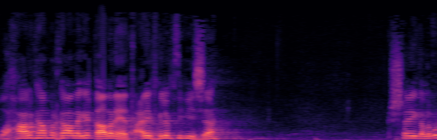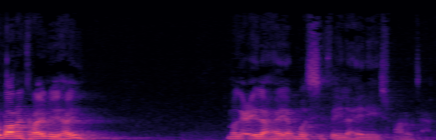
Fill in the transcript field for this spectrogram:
waxaa halkaa markaa laga qaadanaya tacriifka laftigiisa. Shayga lagu dhaaran karaa inuu yahay magac ilaahay amba sife ilahay leeyahy subxana wa tacala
